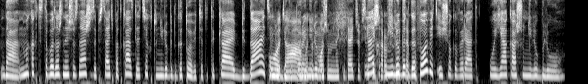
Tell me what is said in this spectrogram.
Да, мы как-то с тобой должны еще, знаешь, записать подкаст для тех, кто не любит готовить. Это такая беда, эти О, люди, да, которые мы не любят можем накидать же всяких знаешь, хороших не любят рецептов. готовить и еще говорят, ой, я кашу не люблю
